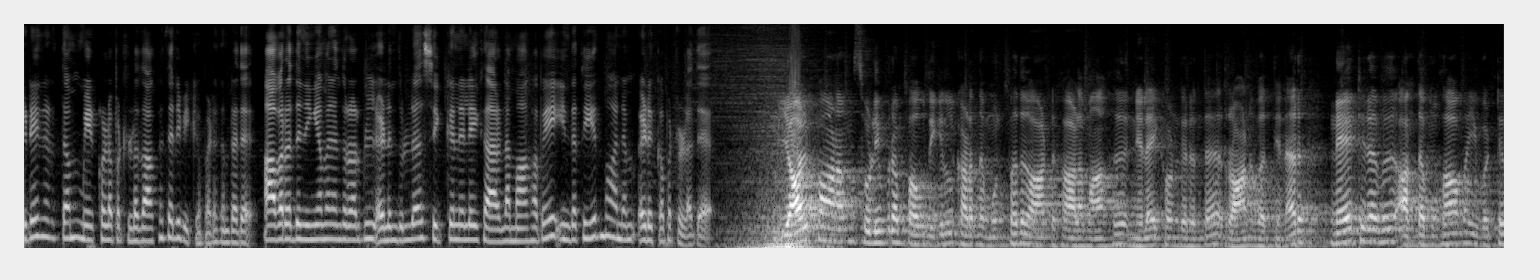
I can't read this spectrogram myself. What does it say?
இடைநிறுத்தம் மேற்கொள்ளப்பட்டுள்ளதாக தெரிவிக்கப்படுகின்றது. அவரது நியமனம் தொடர்பில் எழுந்துள்ள சிக்கல் நிலை காரணமாகவே இந்த தீர்மானம் எடுக்கப்பட்டுள்ளது. யாழ்ப்பாணம் சுழிபுரம் பகுதியில் கடந்த முப்பது ஆண்டு காலமாக நிலை கொண்டிருந்த இராணுவத்தினர் நேற்றிரவு அந்த முகாமை விட்டு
